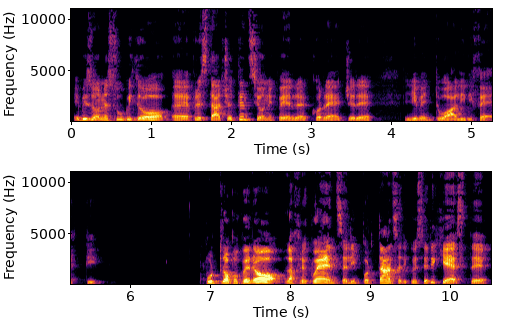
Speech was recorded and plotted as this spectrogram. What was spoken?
e bisogna subito eh, prestarci attenzione per correggere gli eventuali difetti. Purtroppo però la frequenza e l'importanza di queste richieste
